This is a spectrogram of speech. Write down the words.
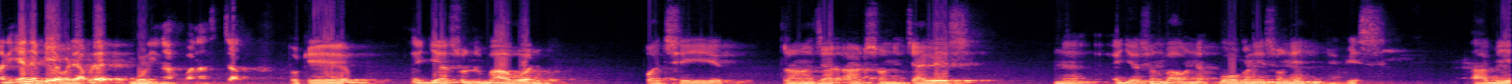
અને એને બે વડે આપણે ગુણી નાખવાના. ચાલો. તો કે અગિયારસો ને બાવન, પછી ત્રણ હજાર આઠસો ને ચાલીસ ને અગિયારસો ને બાવન ને ઓગણીસો ને વીસ. આ બે,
